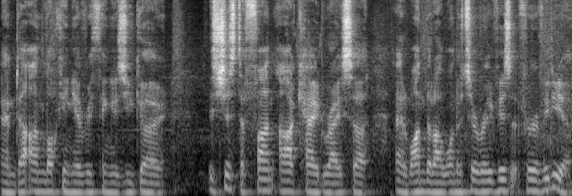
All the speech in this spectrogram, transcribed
and uh, unlocking everything as you go. It's just a fun arcade racer and one that I wanted to revisit for a video.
